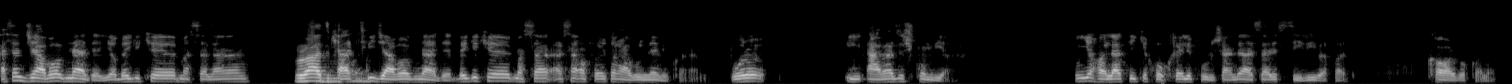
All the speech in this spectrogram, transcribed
اصلا جواب نده. یا بگی که مثلا رد کتبی جواب نده. بگی که مثلا اصلا offer رو قبول نمی‌کنم. برو این عوضش کن بیار. این یه حالتی که خب خیلی فروشنده از سر سیری بخواد کار بکنه.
